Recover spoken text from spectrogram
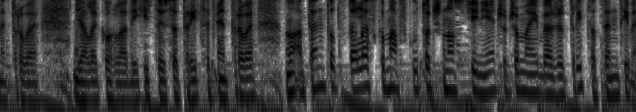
metrové ďalekohľady, chystajú sa 30 metrové. No a tento teleskop má v skutočnosti niečo, čo má iba že 30 cm cm.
